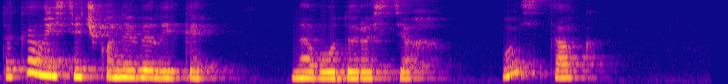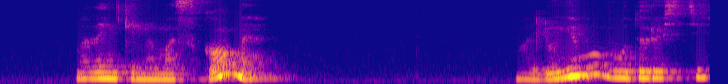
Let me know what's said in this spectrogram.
таке листячко невелике на водоростях. Ось так. Маленькими мазками малюємо водорості.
